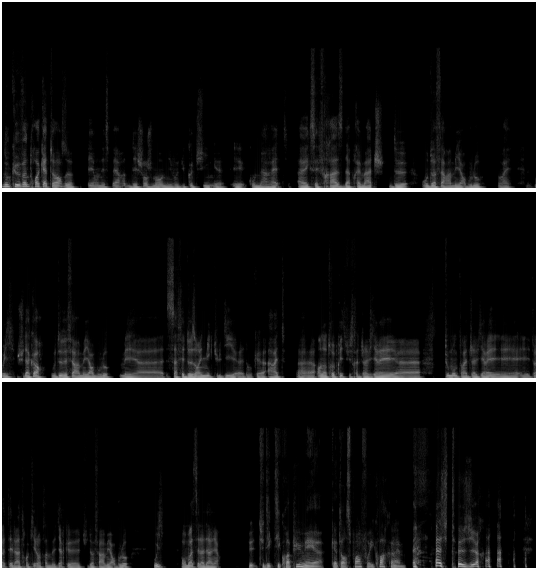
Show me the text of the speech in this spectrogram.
Donc euh, 23-14 et on espère des changements au niveau du coaching et qu'on arrête avec ces phrases d'après-match de on doit faire un meilleur boulot. Ouais. Oui, je suis d'accord, vous devez faire un meilleur boulot, mais euh, ça fait deux ans et demi que tu le dis, euh, donc euh, arrête. Euh, en entreprise, tu serais déjà viré, euh, tout le monde t'aurait déjà viré, et, et toi, tu es là, tranquille, en train de me dire que tu dois faire un meilleur boulot. Oui, pour moi, c'est la dernière. Tu, tu dis que tu crois plus, mais euh, 14 points, faut y croire quand même. je te jure.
